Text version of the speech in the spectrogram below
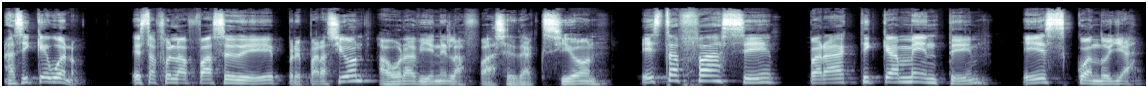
Así que bueno, esta fue la fase de preparación, ahora viene la fase de acción. Esta fase prácticamente es cuando ya,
